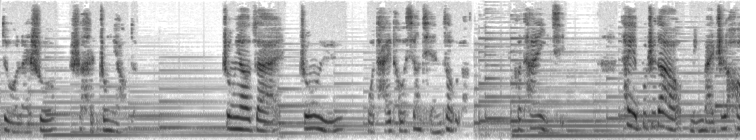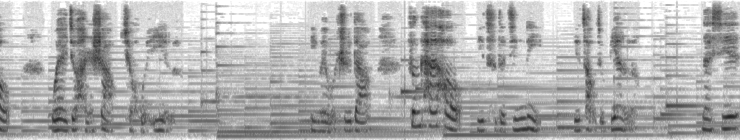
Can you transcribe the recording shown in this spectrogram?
对我来说是很重要的。重要在，终于我抬头向前走了。和他一起，他也不知道。明白之后，我也就很少去回忆了，因为我知道，分开后彼此的经历也早就变了。那些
